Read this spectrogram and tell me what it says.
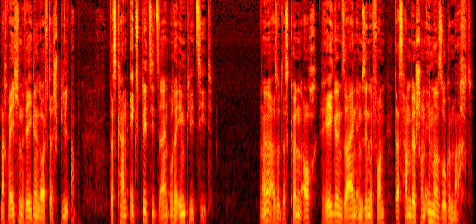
nach welchen Regeln läuft das Spiel ab. Das kann explizit sein oder implizit. Ne? Also das können auch Regeln sein im Sinne von, das haben wir schon immer so gemacht.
